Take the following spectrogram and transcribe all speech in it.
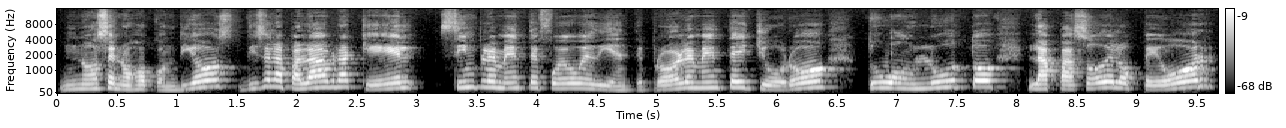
no se enojó con Dios. Dice la palabra que él simplemente fue obediente. Probablemente lloró, tuvo un luto, la pasó de lo peor,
